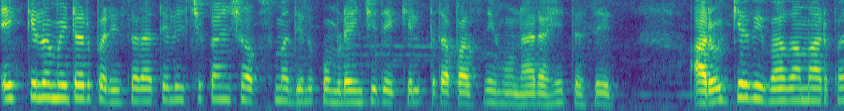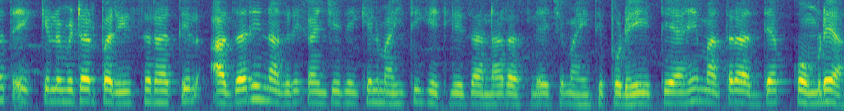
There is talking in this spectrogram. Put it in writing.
एक किलोमीटर परिसरातील चिकन शॉप्समधील कोंबड्यांची देखील तपासणी होणार आहे. तसेच आरोग्य विभागामार्फत एक किलोमीटर परिसरातील आजारी नागरिकांची देखील माहिती घेतली जाणार असल्याची माहिती पुढे येते आहे. मात्र अद्याप कोंबड्या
